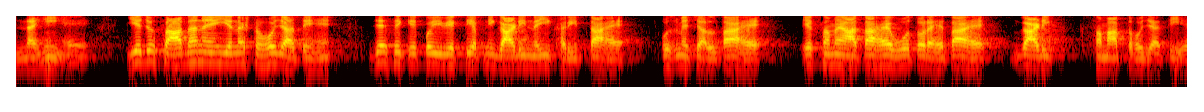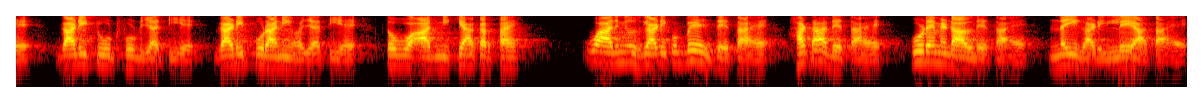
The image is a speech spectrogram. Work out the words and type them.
नहीं है। ये जो साधन है, ये नष्ट हो जाते हैं। जैसे कि कोई व्यक्ति अपनी गाड़ी नई खरीदता है, उसमें चलता है, एक समय आता है, वो तो रहता है, गाड़ी समाप्त हो जाती है, गाड़ी टूट फूट जाती है, गाड़ी पुरानी हो जाती है तो वो आदमी क्या करता है? वो आदमी उस गाड़ी को बेच देता है, हटा देता है, कूड़े में डाल देता है, नई गाड़ी ले आता है।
